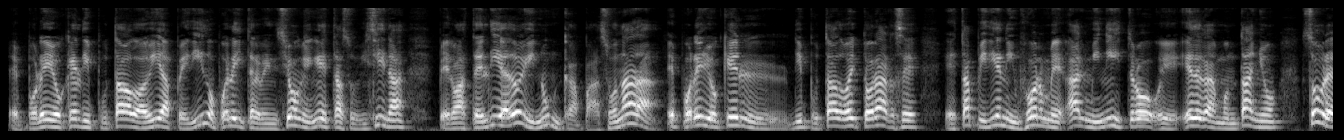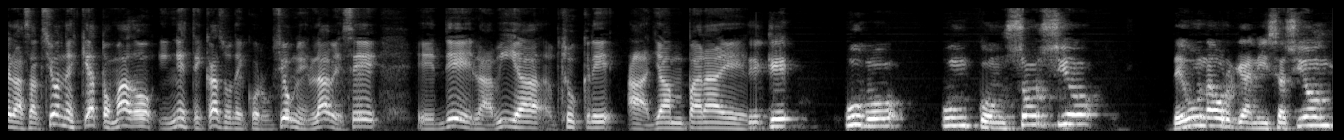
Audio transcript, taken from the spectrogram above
Eh, por ello que el diputado había pedido pues la intervención en estas oficinas, pero hasta el día de hoy nunca pasó nada. Es por ello que el diputado Héctor Arce está pidiendo informe al ministro eh, Edgar Montaño sobre las acciones que ha tomado en este caso de corrupción en la ABC eh, de la vía Sucre a Yamparae. De que hubo un consorcio de una organización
